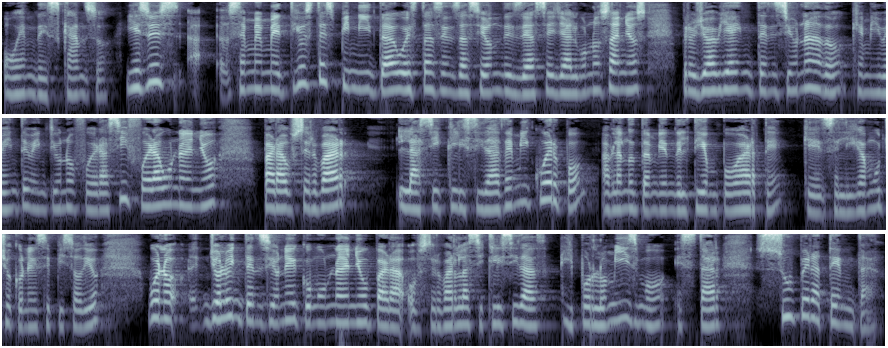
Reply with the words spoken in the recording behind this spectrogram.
o en descanso. Y eso es, ah, se me metió esta espinita o esta sensación desde hace ya algunos años, pero yo había intencionado que mi 2021 fuera así, fuera un año para observar la ciclicidad de mi cuerpo, hablando también del tiempo arte, que se liga mucho con ese episodio. Bueno, yo lo intencioné como un año para observar la ciclicidad y por lo mismo estar súper atenta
